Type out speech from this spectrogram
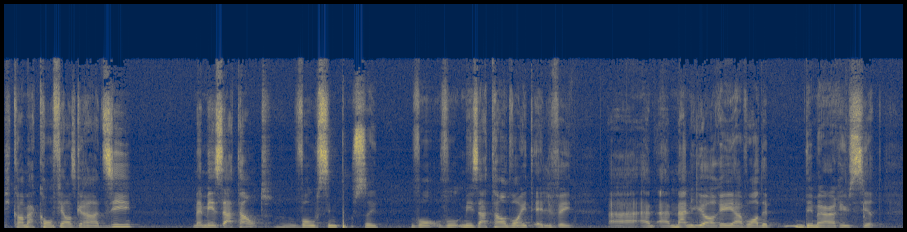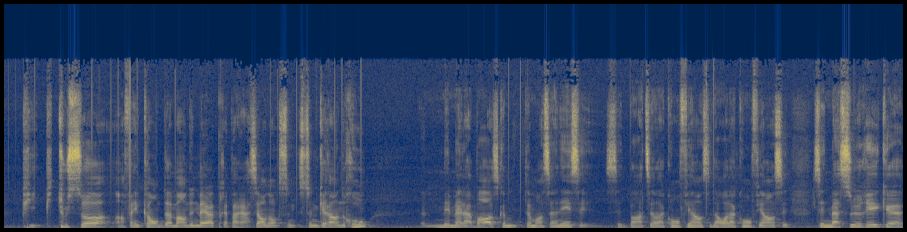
Puis quand ma confiance grandit, mes attentes vont aussi me pousser. Vont, mes attentes vont être élevées, à, m'améliorer, à avoir de- des meilleures réussites. Puis, puis tout ça, en fin de compte, demande une meilleure préparation. Donc, c'est une grande roue. Mais, mais la base, comme tu as mentionné, c'est de bâtir la confiance, c'est d'avoir la confiance, c'est- de m'assurer que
